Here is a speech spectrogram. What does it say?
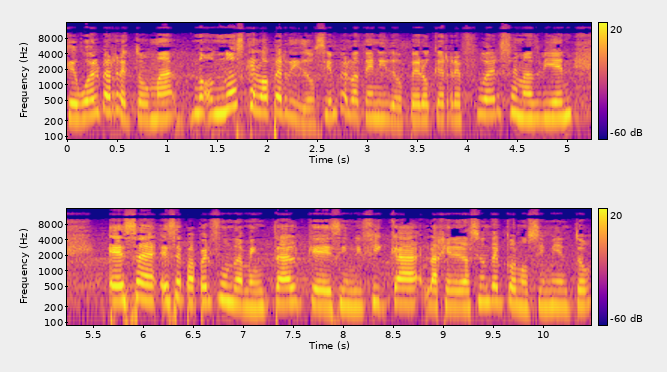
que vuelva a retomar, no, no es que lo ha perdido, siempre lo ha tenido, pero que refuerce más bien ese, ese papel fundamental que significa la generación del conocimiento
